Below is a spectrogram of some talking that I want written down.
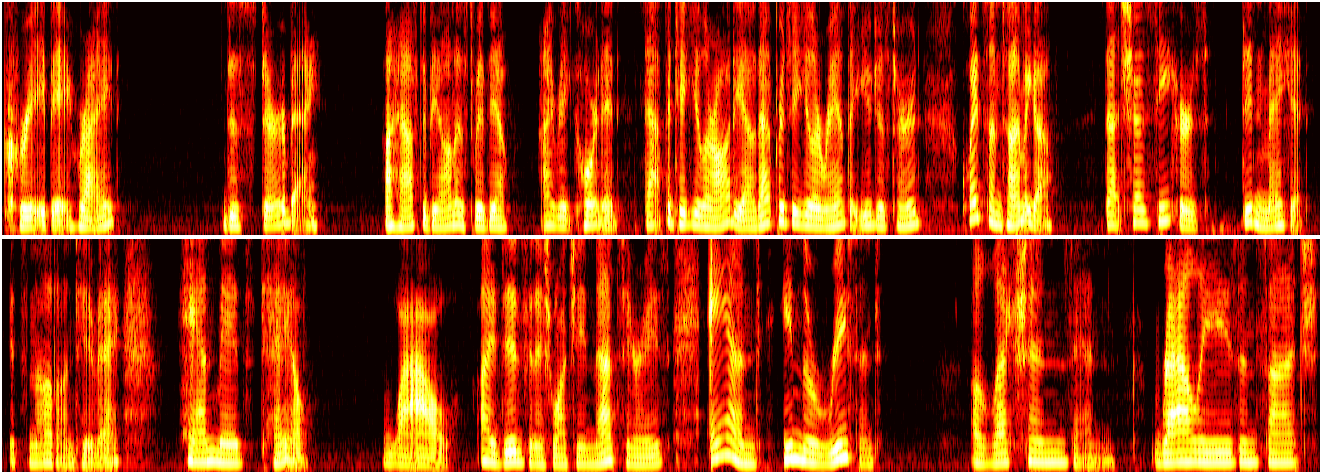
Creepy, right? Disturbing. I have to be honest with you. I recorded that particular audio, that particular rant that you just heard, quite some time ago. That show Seekers didn't make it. It's not on TV. Handmaid's Tale. Wow. I did finish watching that series. And in the recent elections and rallies and such.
